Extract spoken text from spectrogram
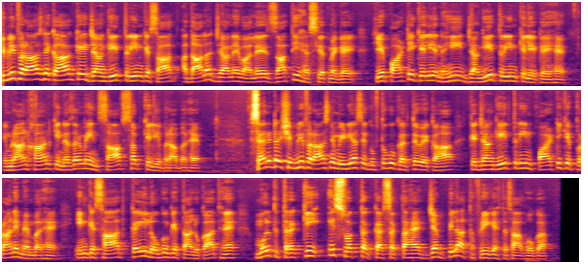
शिबली फराज ने कहा कि जहांगीर तरीन के साथ अदालत जाने वाले ज़ाती हैसियत में गए। ये पार्टी के लिए नहीं, जहांगीर तरीन के लिए गए हैं। इमरान खान की नज़र में इंसाफ सब के लिए बराबर है। सेनेटर शिबली फराज ने मीडिया से गुफ्तु करते हुए कहा कि जहांगीर तरीन पार्टी के पुराने मेंबर हैं। इनके साथ कई लोगों के ताल्लुकात हैं। मुल्क तरक्की इस वक्त तक कर सकता है, जब बिला तफरीक एहतसाब होगा।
